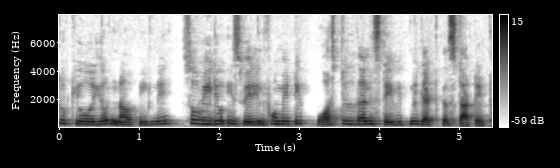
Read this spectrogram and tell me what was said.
to cure your nerve weakness. So, video is very informative. Watch till then. Stay with me. Let's get started.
